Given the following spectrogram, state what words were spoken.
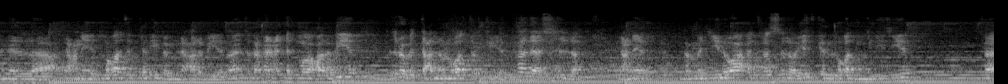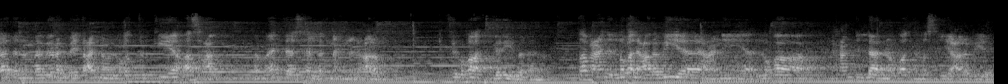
من يعني اللغات القريبة من العربية. فأنت الحين عندك لغة عربية تقدر تتعلم لغات تركية. هذا أسهل لك يعني لما تجي لواحد تفسر يتقن اللغة الإنجليزية فهذا لما بيروح بيتعلم اللغة التركية أصعب. أما أنت أسهل لك نحن العرب. في لغات قريبة لنا. طبعا اللغة العربية يعني لغة الحمد لله أن لغتنا الأصلية عربية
